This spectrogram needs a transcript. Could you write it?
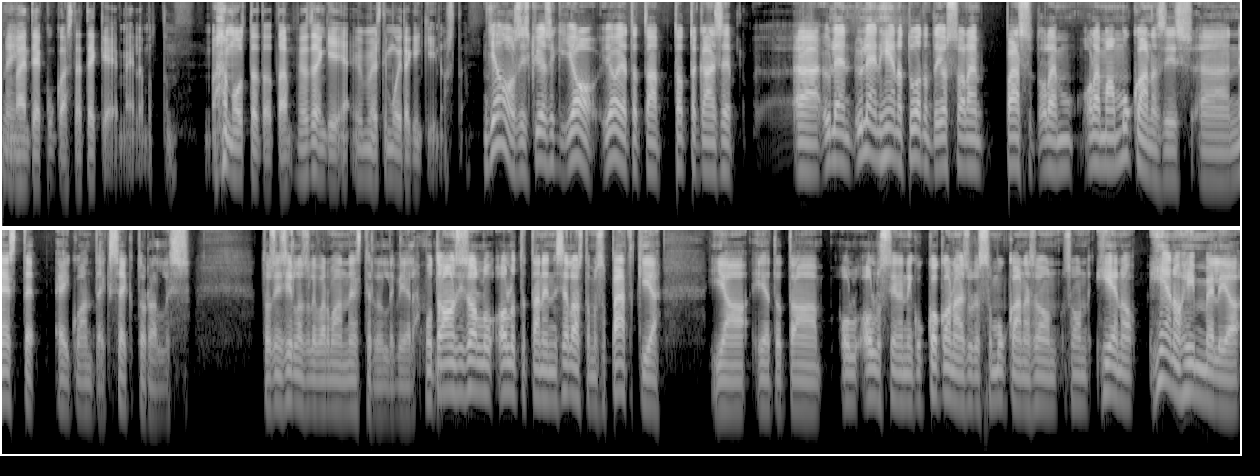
niin. Mä en tiedä, kuka sitä tekee meille, mutta, mutta tota, jotenkin ilmeisesti muitakin kiinnostaa. Joo, siis kyllä sekin, joo, joo ja tota, totta kai se ää, Ylen, Ylen hieno tuotanto, jossa olen päässyt ole, olemaan mukana siis ää, Neste, ei kun anteeksi, sektorallissa. Tosin silloin se oli varmaan Nesteralli vielä. Mutta on siis ollut, ollut tota, niin selostamassa pätkiä ja, ja tota, ollut, ollut siinä niin kuin kokonaisuudessa mukana. Se on, se on hieno, hieno himmeli ja,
